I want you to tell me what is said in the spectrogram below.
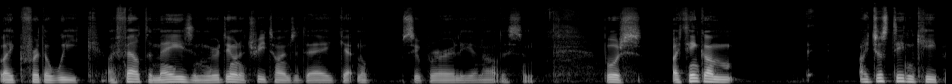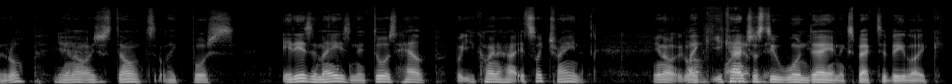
like for the week, I felt amazing. We were doing it three times a day, getting up super early and all this. And but I think I'm, I just didn't keep it up. Yeah. You know, I just don't like. But it is amazing. It does help, but you kind of have. It's like training. You know, like you can't just do one day and expect to be like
